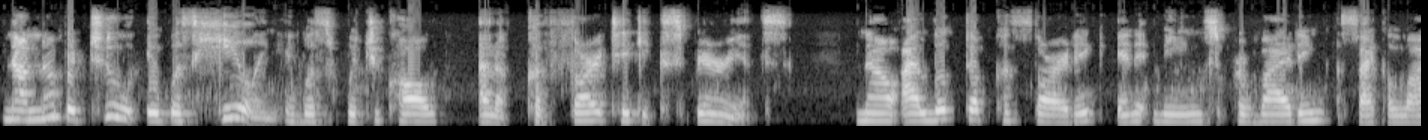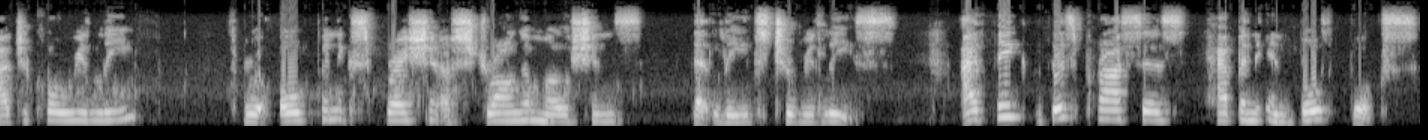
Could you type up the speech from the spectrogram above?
Now, number two, it was healing. It was what you call a cathartic experience. Now, I looked up cathartic and it means providing psychological relief through open expression of strong emotions that leads to release. I think this process happened in both books.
